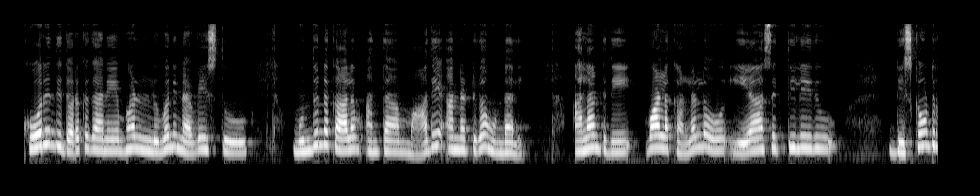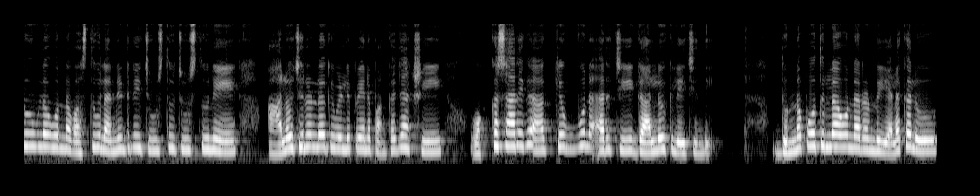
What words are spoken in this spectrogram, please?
కోరింది దొరకగానే భళ్ళుమని నవ్వేస్తూ ముందున్న కాలం అంతా మాదే అన్నట్టుగా ఉండాలి. అలాంటిది వాళ్ళ కళ్ళల్లో ఏ ఆసక్తి లేదు. డిస్కౌంట్ రూమ్లో ఉన్న వస్తువులన్నింటినీ చూస్తూ చూస్తూనే ఆలోచనల్లోకి వెళ్ళిపోయిన పంకజాక్షి ఒక్కసారిగా కెవ్వున అరిచి గాల్లోకి లేచింది. దున్నపోతుల్లా ఉన్న రెండు ఎలకలు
